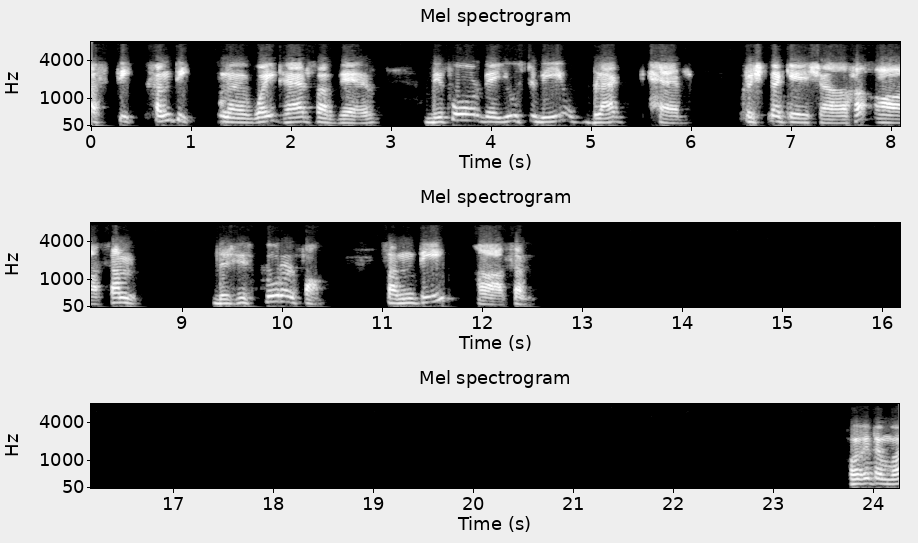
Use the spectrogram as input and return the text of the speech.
अस्ति, सन्ति। White hairs are there before they used to be black hair कृष्णकेशाः आसन्। दिस् इस् प्लूरल् फार्म् सन्ति आसन्। अवगतं वा?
